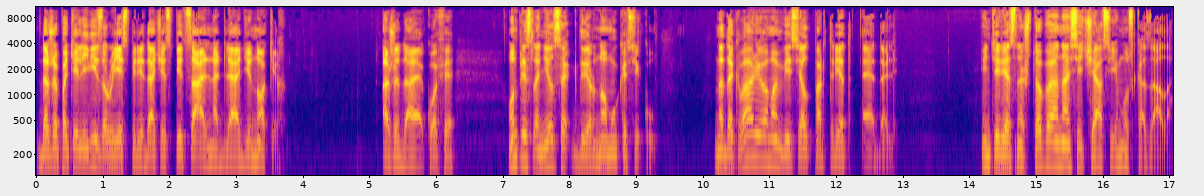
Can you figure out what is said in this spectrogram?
Даже по телевизору есть передачи специально для одиноких. Ожидая кофе, он прислонился к дверному косяку. Над аквариумом висел портрет Эдель. Интересно, что бы она сейчас ему сказала?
